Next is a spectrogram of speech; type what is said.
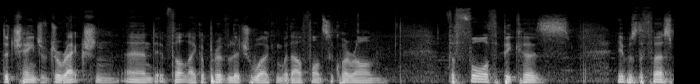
the change of direction and it felt like a privilege working with Alfonso Cuarón. The fourth because it was the first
